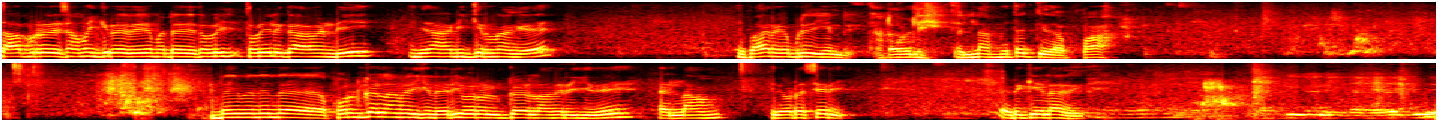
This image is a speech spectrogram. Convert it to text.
சாப்பிட்றது சமைக்கிறது மற்ற தொழில் தொழிலுக்காக வேண்டி இங்கே தான் நிற்கிறோம் நாங்கள் இது பாருங்க எப்படி இருக்குன்னு கடவுளே எல்லாம் மிதக்குது இப்போ வந்து இந்த பொருட்கள் எல்லாம் இருக்குது இந்த எரிபொருட்கள் எல்லாம் இருக்குது எல்லாம் இதோட சரி எடுக்க இயலாது இங்க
